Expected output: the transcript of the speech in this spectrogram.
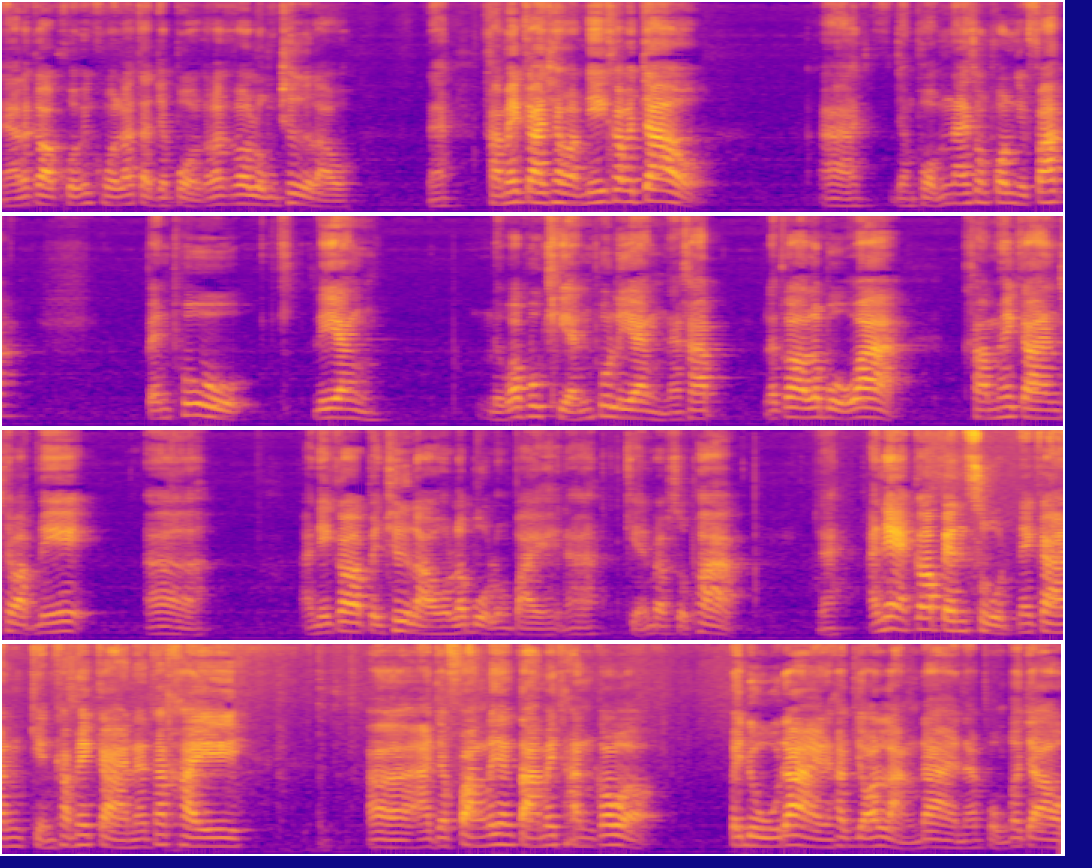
นะแล้วก็ควรไม่ควรแล้วแต่จะโปรดแล้วก็ลงชื่อเรานะคำให้การฉบับนี้ข้าพเจ้าอ่าอย่างผมนายทรงพลกิฟัก เป็นผู้เรียงหรือว่าผู้เขียนผู้เรียงนะครับ แล้วก็ระบุว่าคำให้การฉบับนี้เอ่ออันนี้ก็เป็นชื่อเราระบุลงไปนะเขียนแบบสุภาพนะอันนี้ก็เป็นสูตรในการเขียนคำให้การนะถ้าใครเอ่ออาจจะฟังแล้วยังตามไม่ทันก็ ไปดูได้นะครับ ย้อนหลังได้นะ ผมก็จะเอา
